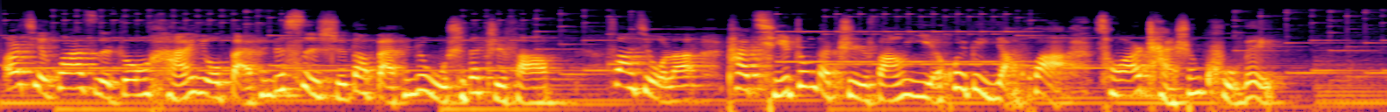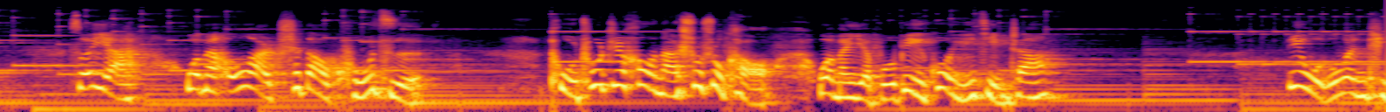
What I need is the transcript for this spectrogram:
而且瓜子中含有百分之四十到百分之五十的脂肪，放久了，它其中的脂肪也会被氧化，从而产生苦味。所以啊，我们偶尔吃到苦子，吐出之后呢，漱漱口，我们也不必过于紧张。第五个问题，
